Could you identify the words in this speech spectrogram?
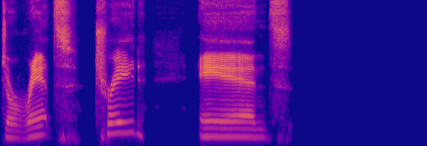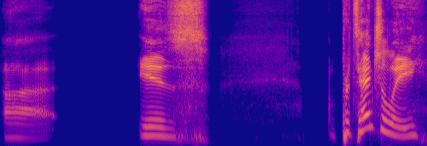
Durant trade, and uh, is potentially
